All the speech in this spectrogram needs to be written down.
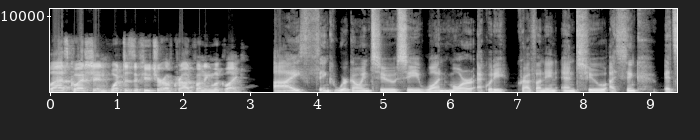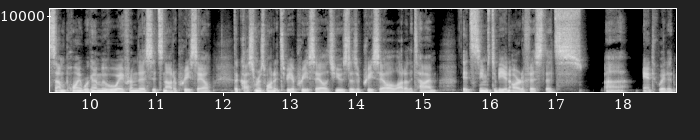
Last question What does the future of crowdfunding look like? I think we're going to see one more equity crowdfunding, and two, I think at some point we're going to move away from this. It's not a pre sale. The customers want it to be a pre sale. It's used as a pre sale a lot of the time. It seems to be an artifice that's uh, antiquated.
